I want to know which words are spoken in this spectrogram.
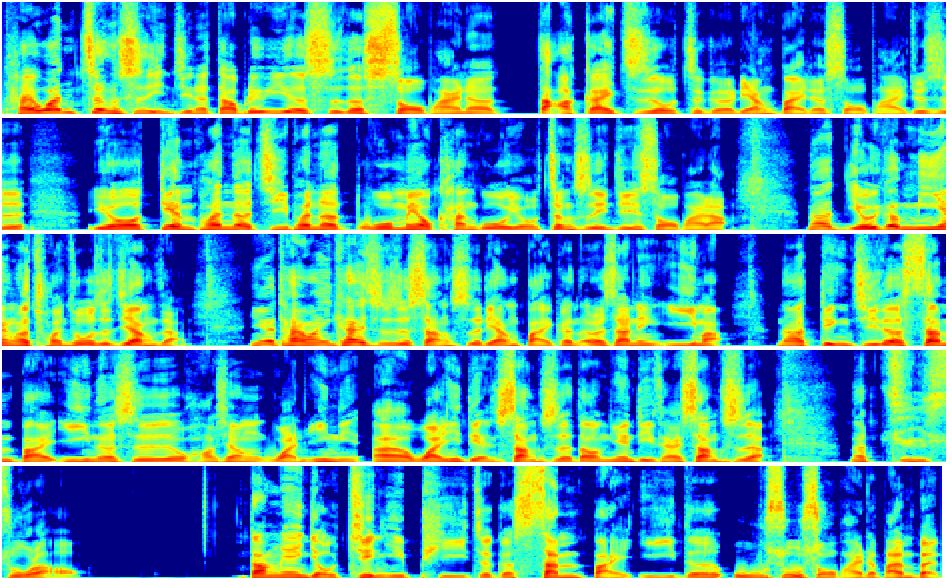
台湾正式引进的 W 一二四的手牌呢，大概只有这个两百的手牌，就是有电喷的、机喷的，我没有看过有正式引进手牌啦。那有一个谜样的传说是这样子啊，因为台湾一开始是上市两百跟二三零一嘛，那顶级的三百一呢是好像晚一年啊、呃、晚一点上市，到年底才上市啊。那据说了哦。当年有进一批这个三百一的武术手牌的版本，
